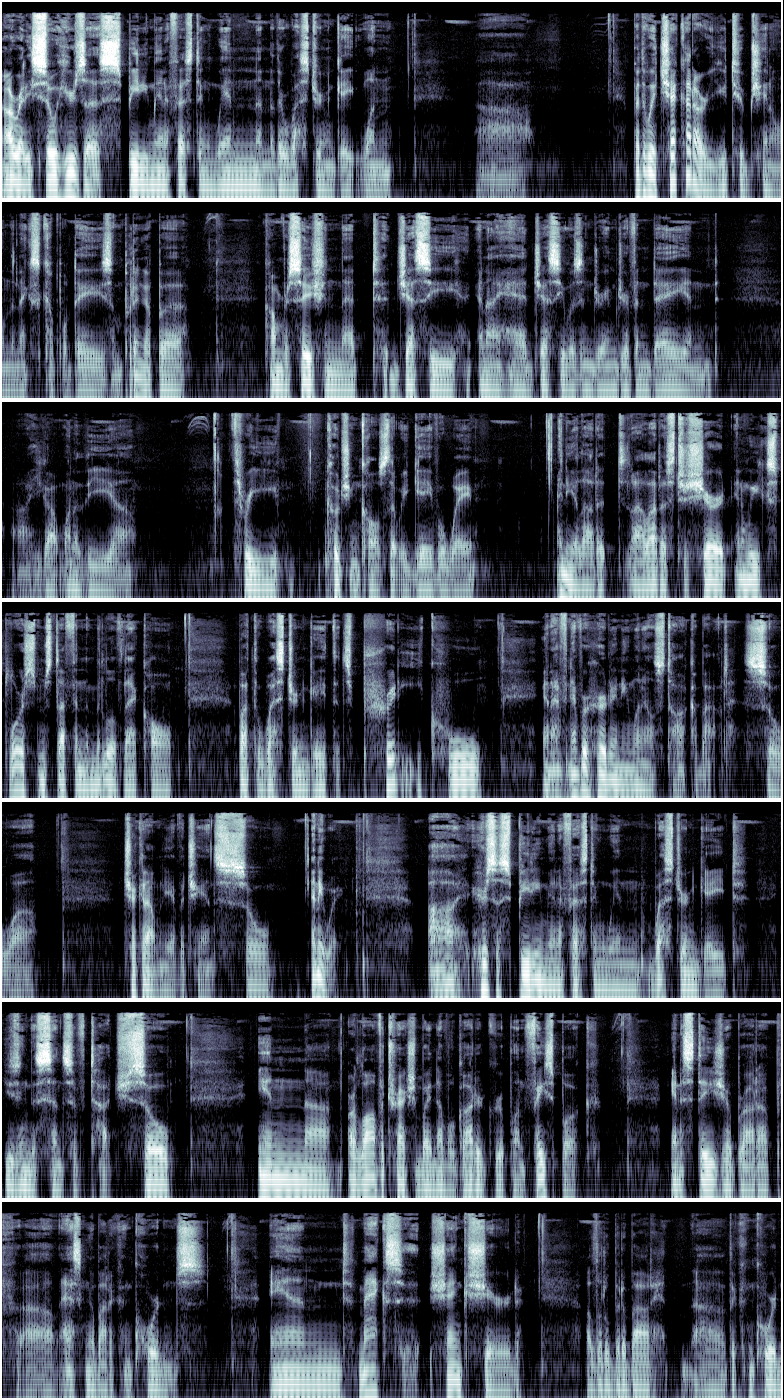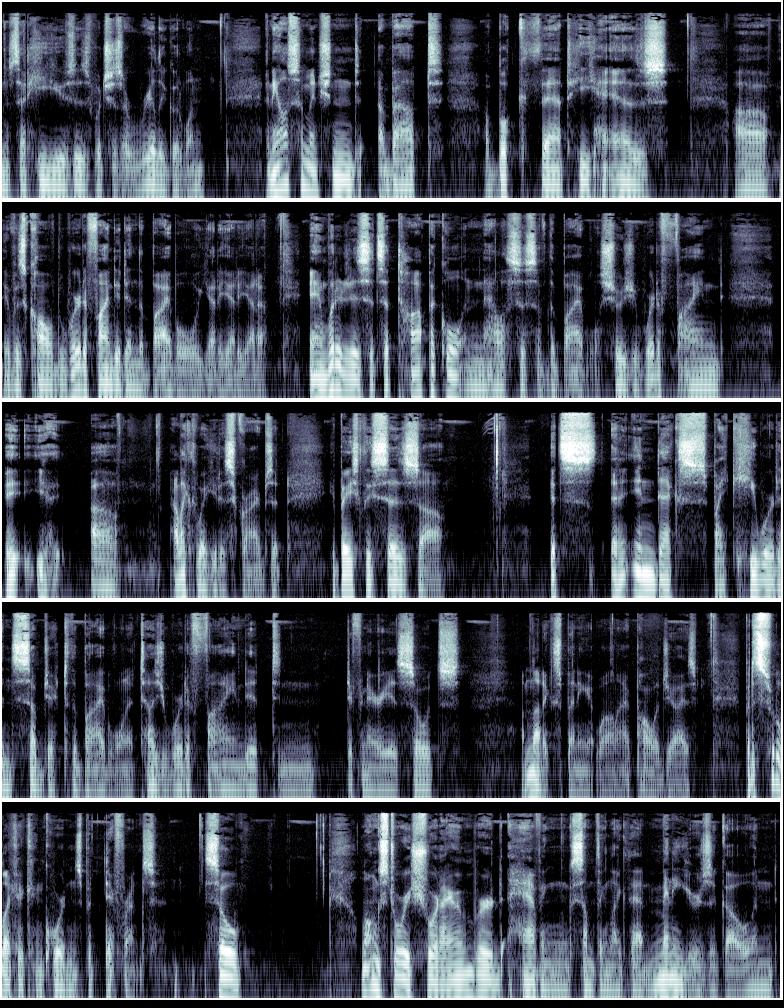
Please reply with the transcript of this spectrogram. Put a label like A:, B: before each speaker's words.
A: Alrighty, so here's a speedy manifesting win, another Western Gate one. Uh, by the way, check out our YouTube channel in the next couple days. I'm putting up a conversation that Jesse and I had. Jesse was in Dream Driven Day, and uh, he got one of the uh, three coaching calls that we gave away, and he allowed it allowed us to share it. And we explore some stuff in the middle of that call about the Western Gate that's pretty cool and I've never heard anyone else talk about. So uh, check it out when you have a chance. So, anyway, uh, here's a speedy manifesting win Western Gate using the sense of touch. So, in uh, our Law of Attraction by Neville Goddard group on Facebook, Anastasia brought up uh, asking about a concordance. And Max Shank shared a little bit about uh, the concordance that he uses, which is a really good one. And he also mentioned about a book that he has. Uh, it was called Where to Find It in the Bible, yada, yada, yada. And what it is, it's a topical analysis of the Bible. It shows you where to find it. Uh, I like the way he describes it. He basically says uh, it's an index by keyword and subject to the Bible, and it tells you where to find it in different areas. So it's, I'm not explaining it well, and I apologize but it's sort of like a concordance but different. So, long story short, I remembered having something like that many years ago, and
